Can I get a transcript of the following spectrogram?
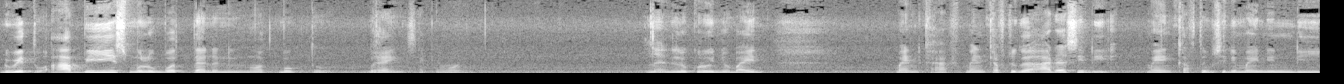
Duit tuh habis mulu buat dananin notebook tuh brengsek emang. Nah ini lu kudu nyobain Minecraft. Minecraft juga ada sih di Minecraft tuh bisa dimainin di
